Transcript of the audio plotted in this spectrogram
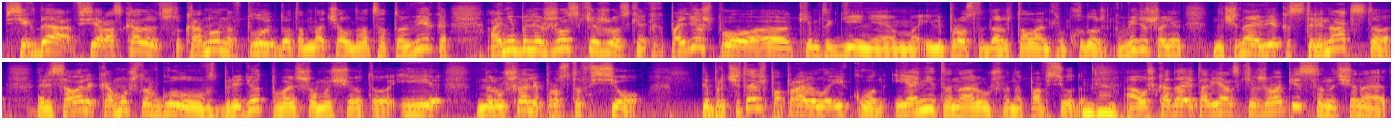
всегда все рассказывают, что каноны вплоть до там, начала 20 века, они были жесткие-жесткие. А как пойдешь по э, каким-то гениям или просто даже талантливым художникам, видишь, они, начиная века с 13 рисовали кому что в голову взбредет, по большому счету, и нарушали просто все. Ты прочитаешь по правилам икон, и они-то нарушены повсюду. Да. А уж когда итальянские живописцы начинают,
